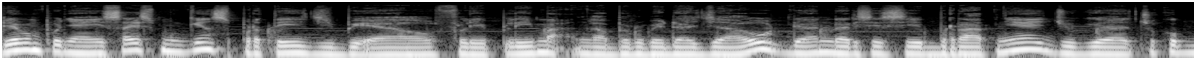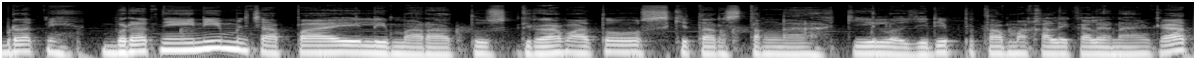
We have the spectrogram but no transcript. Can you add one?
dia mempunyai size mungkin seperti JBL Flip 5, nggak berbeda jauh dan dari sisi beratnya juga cukup berat nih. Beratnya ini mencapai 500 gram atau sekitar setengah kilo. Jadi pertama kali kalian angkat,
